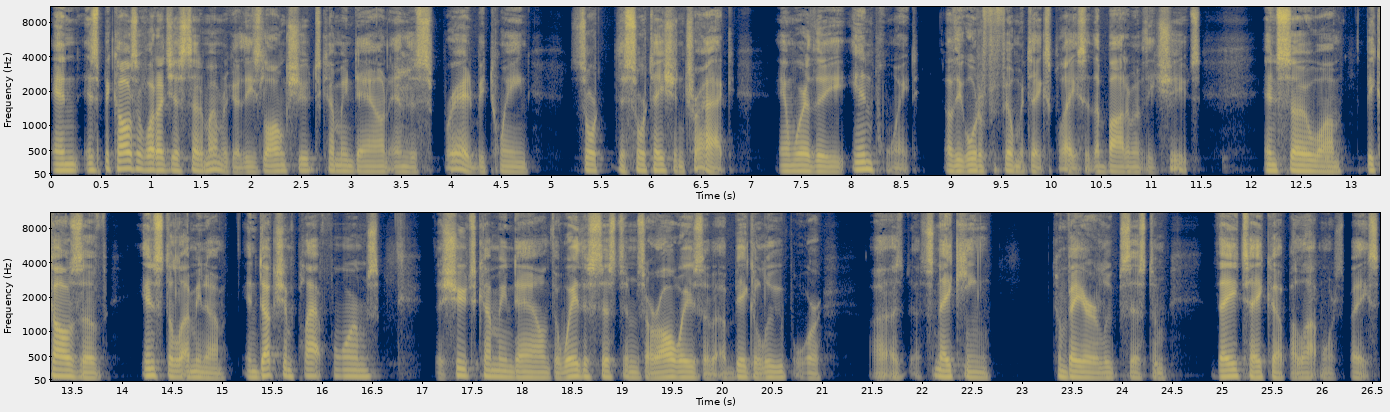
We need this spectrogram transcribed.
And it's because of what I just said a moment ago these long chutes coming down and the spread between sort, the sortation track and where the end point of the order fulfillment takes place at the bottom of these chutes. And so, um, because of install, I mean, uh, induction platforms, the chutes coming down, the way the systems are always a, a big loop or a, a snaking conveyor loop system, they take up a lot more space.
